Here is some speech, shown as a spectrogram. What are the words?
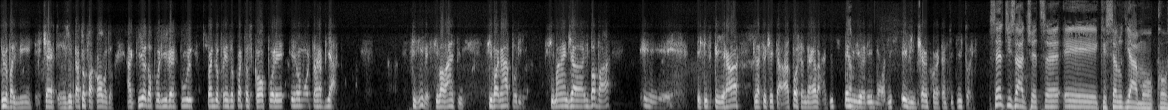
globalmente. Certo, il risultato fa comodo. Anch'io dopo Liverpool, quando ho preso quattro scopole, ero molto arrabbiato. Si vive, si va avanti, si va a Napoli, si mangia il babà e, e si spera che la società possa andare avanti nel no. migliore dei modi e vincere ancora tanti titoli. Sergi Sanchez, eh, che salutiamo con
